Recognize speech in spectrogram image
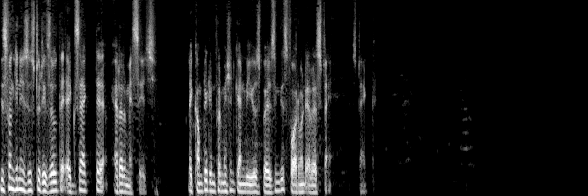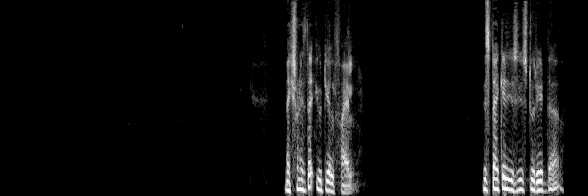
This function is used to result the exact uh, error message. Like complete information can be used by using this format error st stack. Next one is the UTL file. This package is used to read the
